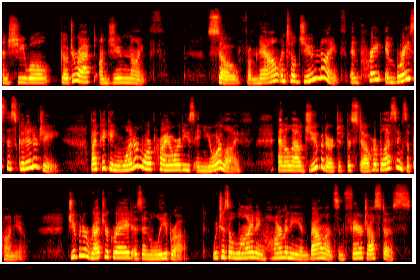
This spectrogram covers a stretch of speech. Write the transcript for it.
and she will go direct on June 9th. So, from now until June 9th, and embrace this good energy by picking one or more priorities in your life and allow Jupiter to bestow her blessings upon you. Jupiter retrograde is in Libra, which is aligning harmony and balance and fair justice.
